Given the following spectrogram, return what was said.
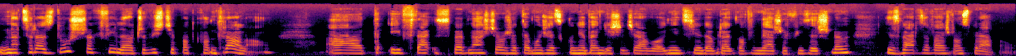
na coraz dłuższe chwile, oczywiście pod kontrolą, a, i ta, z pewnością, że temu dziecku nie będzie się działo nic niedobrego w wymiarze fizycznym, jest bardzo ważną sprawą.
